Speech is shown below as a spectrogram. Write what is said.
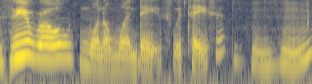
zero one-on-one dates with Tasha. hmm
